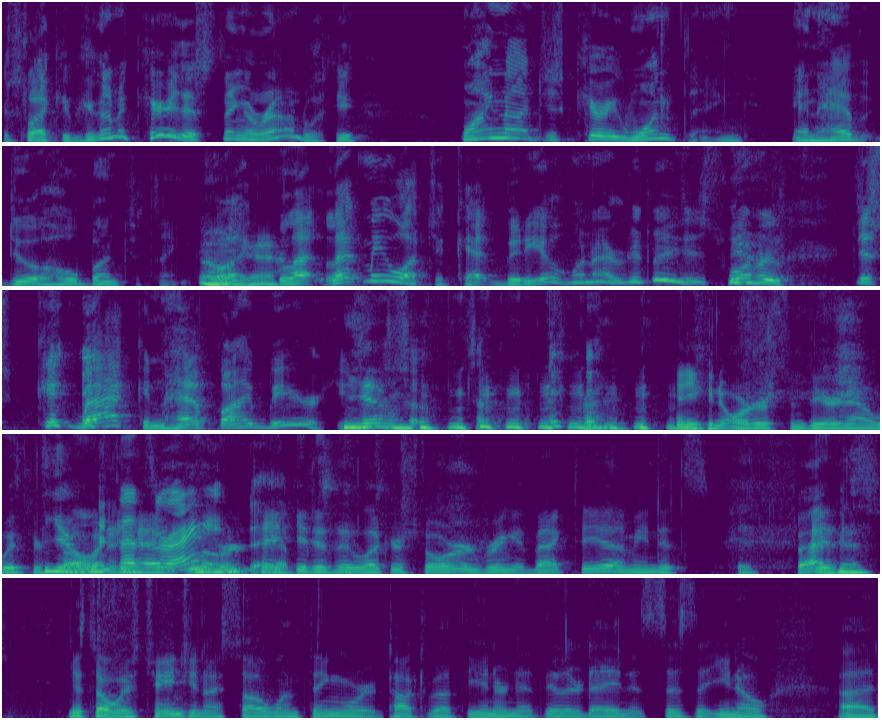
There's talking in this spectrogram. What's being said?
It's like if you're going to carry this thing around with you, why not just carry one thing and have it do a whole bunch of things? Oh, like yeah. let, let me watch a cat video when I really just want to just kick back and have five beers. You know? Yeah. so, so- And you can order some beer now with your Yeah, phone with- and have right. Uber take you to the liquor store and bring it back to you. I mean, it's it's it's, it's always changing. I saw one thing where it talked about the internet the other day, and it says that you know, uh,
